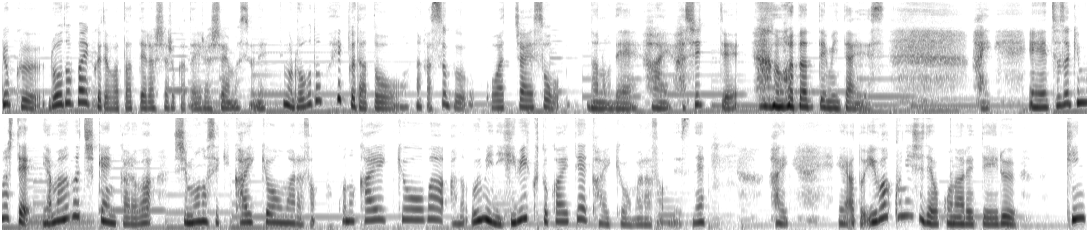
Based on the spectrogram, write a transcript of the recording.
よくロードバイクで渡っていらっしゃる方いらっしゃいますよね。でもロードバイクだとなんかすぐ終わっちゃいそうなので、はい、走って あの渡ってみたいです。はい、えー、続きまして山口県からは下関海峡マラソンこの海峡はあの海に響くと書いて海峡マラソンですねはい、えー、あと岩国市で行われている近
